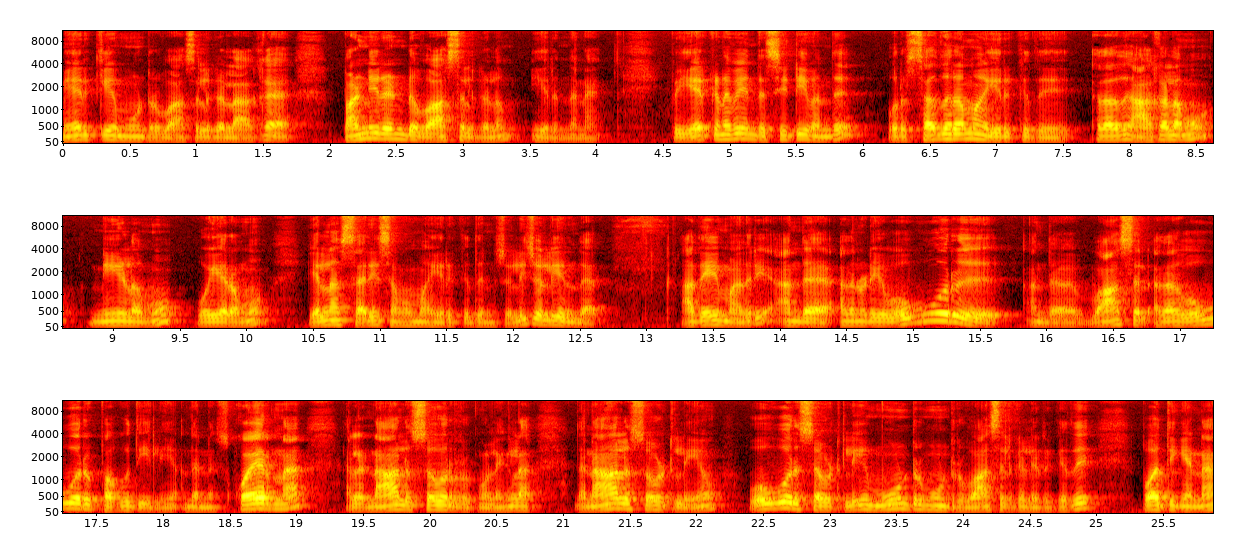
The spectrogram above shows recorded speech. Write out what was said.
மேற்கே மூன்று வாசல்களாக பன்னிரண்டு வாசல்களும் இருந்தன. இப்போ ஏற்கனவே இந்த சிட்டி வந்து ஒரு சதுரமாக இருக்குது. அதாவது அகலமும் நீளமும் உயரமும் எல்லாம் சரிசமமாக இருக்குதுன்னு சொல்லி சொல்லியிருந்தார். அதே மாதிரி அந்த அதனுடைய ஒவ்வொரு அந்த வாசல் அதாவது ஒவ்வொரு பகுதியிலையும் அந்த ஸ்கொயர்னால் அதில் நாலு சுவர் இருக்கும் இல்லைங்களா? அந்த நாலு சுவற்றுலேயும் ஒவ்வொரு சுவற்றுலேயும் மூன்று மூன்று வாசல்கள் இருக்குது. பார்த்தீங்கன்னா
